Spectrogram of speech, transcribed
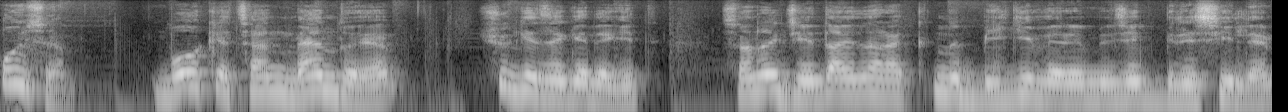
Oysa Bo-Katan Mando'ya şu gezegene git, sana Jedi'lar hakkında bilgi verebilecek birisiyle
